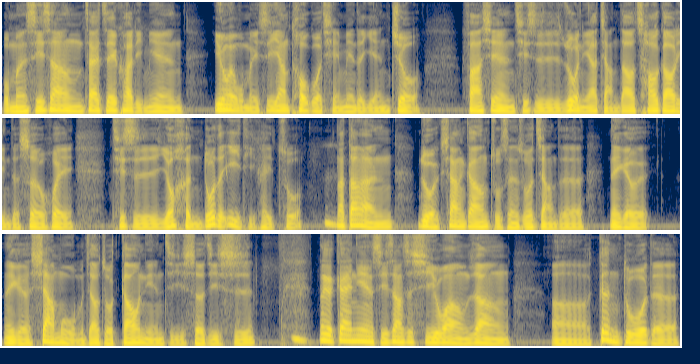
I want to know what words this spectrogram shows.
我们实际上在这一块里面，因为我们也是一样，透过前面的研究，发现其实如果你要讲到超高龄的社会，其实有很多的议题可以做。嗯、那当然，如果像刚刚主持人所讲的那个那个项目，我们叫做高年级设计师，嗯、那个概念实际上是希望让呃更多的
